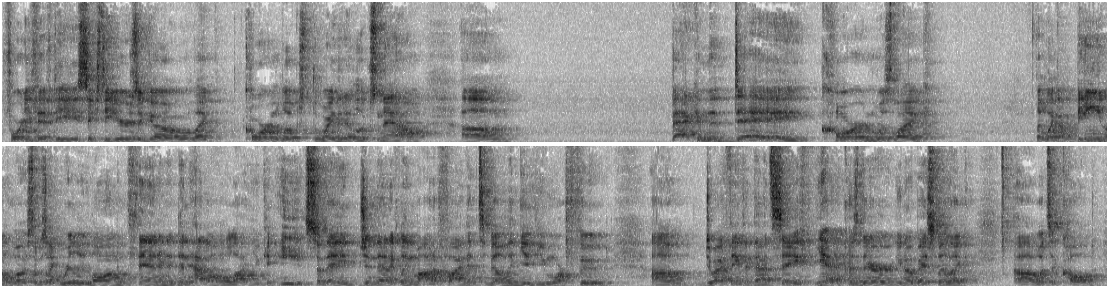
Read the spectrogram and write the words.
40, 50, 60 years ago, like corn looks the way that it looks now. Um, back in the day, corn was like like like a bean almost. It was like really long and thin, and it didn't have a whole lot you can eat. So they genetically modified it to be able to give you more food. Um, do I think that that's safe? Yeah, because they're you know basically like uh, what's it called?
